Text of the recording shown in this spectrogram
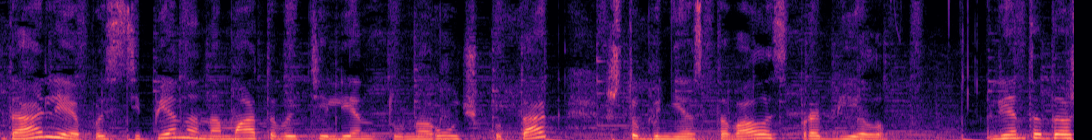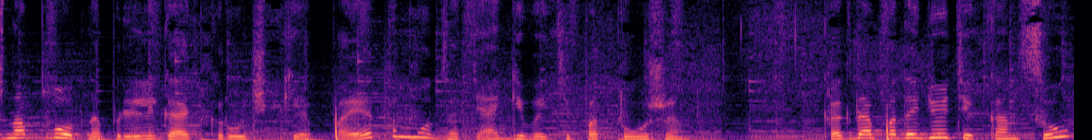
Далее постепенно наматывайте ленту на ручку так, чтобы не оставалось пробелов. Лента должна плотно прилегать к ручке, поэтому затягивайте потуже. Когда подойдете к концу,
